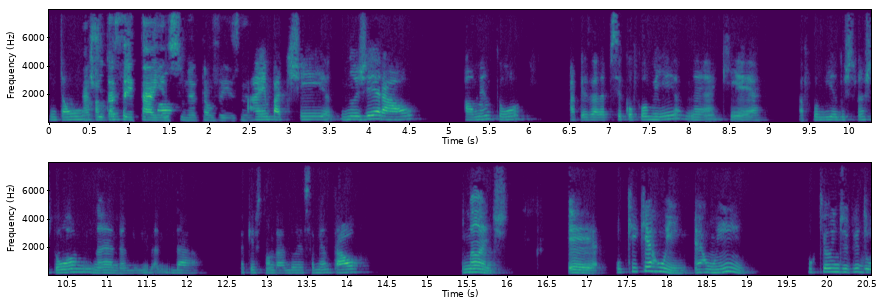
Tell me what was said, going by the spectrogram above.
Então, Ajuda a aceitar isso, né? Talvez, né? a empatia, no geral, aumentou, apesar da psicofobia, né? Que é a fobia dos transtornos, né? Da, da, da, da questão da doença mental. Mas, é, o que que é ruim? É ruim porque o indivíduo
